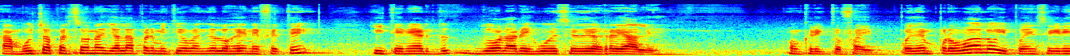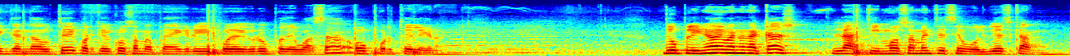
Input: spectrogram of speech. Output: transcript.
A muchas personas ya le ha permitido vender los NFT y tener dólares USD reales con CryptoFi. Pueden probarlo y pueden seguir intentando ustedes. Cualquier cosa me pueden escribir por el grupo de WhatsApp o por Telegram. Duplinado y Banana Cash lastimosamente se volvió scam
